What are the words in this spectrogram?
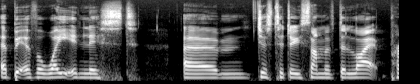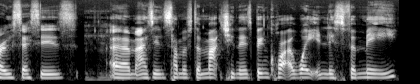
a bit of a waiting list. Um, just to do some of the light processes, um, as in some of the matching, there's been quite a waiting list for me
